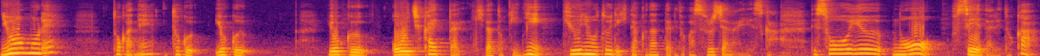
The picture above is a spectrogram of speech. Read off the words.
尿漏れとかね、特よく、よくお家帰ってきた時に急におトイレ行きたくなったりとかするじゃないですか。で、そういうのを防いだりとか、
